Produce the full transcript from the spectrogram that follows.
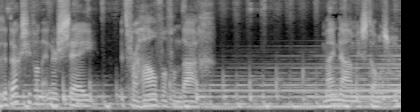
De redactie van NRC het verhaal van vandaag. Mijn naam is Thomas Rup.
